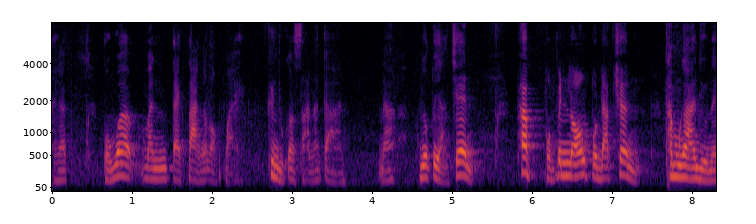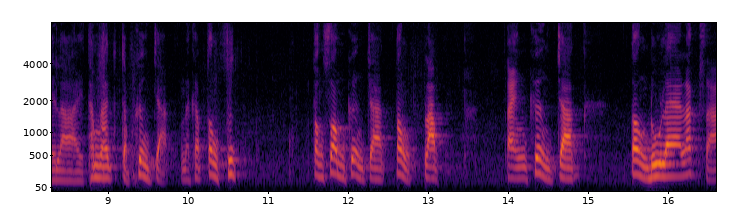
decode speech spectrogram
นะครับผมว่ามันแตกต่างกันออกไป ขึ้นอยู่กับสถานการณ์นะยกตัวอย่างเช่น ถ้าผมเป็นน้องโปรดักชันทำงานอยู่ในไลน์ทำงานกับเครื่องจักรนะครับ ต้องฟิกต้องซ่อมเครื่องจักรต้องปรับแต่งเครื่องจักรต้องดูแลรักษา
